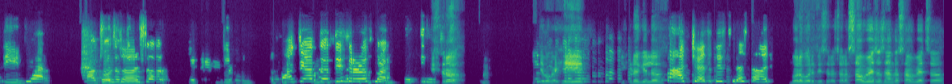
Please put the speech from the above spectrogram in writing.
तीन. पाचव्याचं तीन सर. पाचव्याचं तिसरं सर तिसरं. हे बघा हे इकडं गेलं. पाचव्याचं तिसरं सर. बरोबर आहे तिसरं. चला सहाव्याचं सांगा सहाव्याचं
